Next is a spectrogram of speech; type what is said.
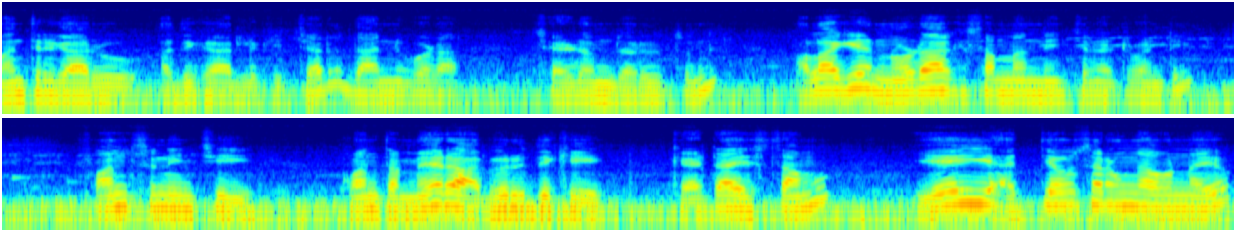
మంత్రి గారు అధికారులకు ఇచ్చారు. దాన్ని కూడా చేయడం జరుగుతుంది. అలాగే నోడాకు సంబంధించినటువంటి ఫండ్స్ నుంచి కొంతమేర అభివృద్ధికి కేటాయిస్తాము. ఏ అత్యవసరంగా ఉన్నాయో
